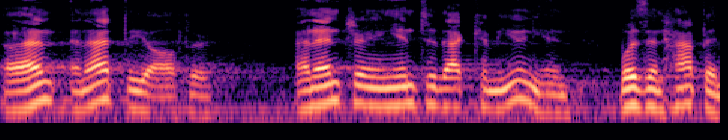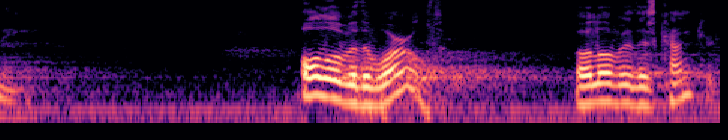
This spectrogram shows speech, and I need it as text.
and, and at the altar and entering into that communion wasn't happening. All over the world, all over this country.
